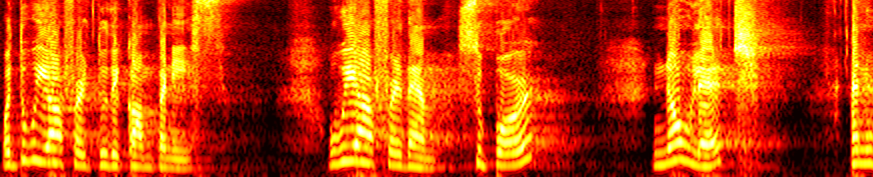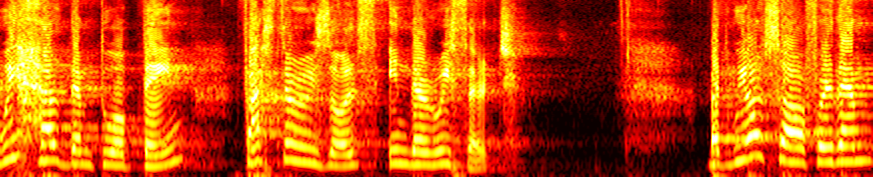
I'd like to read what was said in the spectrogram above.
What do we offer to the companies? We offer them support, knowledge, and we help them to obtain faster results in their research. But we also offer them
